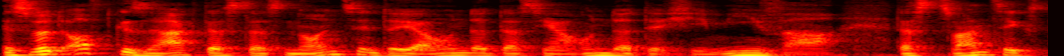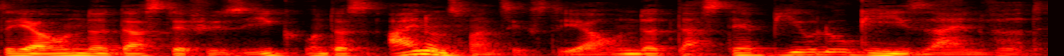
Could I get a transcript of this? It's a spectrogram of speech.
Es wird oft gesagt, dass das 19. Jahrhundert das Jahrhundert der Chemie war, das 20. Jahrhundert das der Physik und das 21. Jahrhundert das der Biologie sein wird.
